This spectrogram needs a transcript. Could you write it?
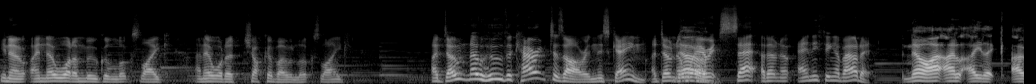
you know I know what a Moogle looks like. I know what a Chocobo looks like. I don't know who the characters are in this game. I don't know No. where it's set. I don't know anything about it. No, I, I, I like I,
